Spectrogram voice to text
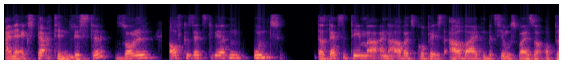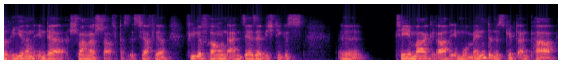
Eine Expertinnenliste soll aufgesetzt werden und das letzte Thema einer Arbeitsgruppe ist Arbeiten bzw. Operieren in der Schwangerschaft. Das ist ja für viele Frauen ein sehr, sehr wichtiges äh, Thema, gerade im Moment. Und es gibt ein paar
